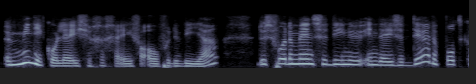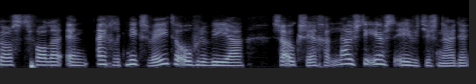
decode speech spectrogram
een mini-college gegeven over de WIA. Dus voor de mensen die nu in deze derde podcast vallen en eigenlijk niks weten over de WIA, zou ik zeggen, luister eerst eventjes naar de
